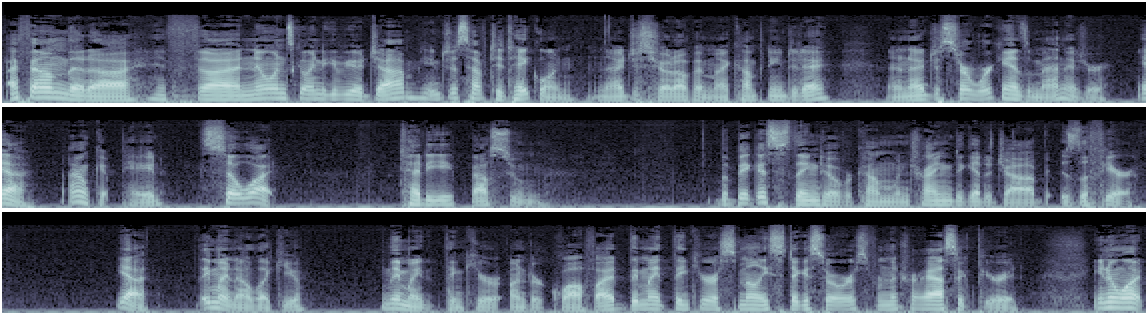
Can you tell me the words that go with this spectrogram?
I found that uh, if uh, no one's going to give you a job, you just have to take one. And I just showed up at my company today, and I just start working as a manager. Yeah, I don't get paid. So what? Teddy Bausum. The biggest thing to overcome when trying to get a job is the fear. Yeah, they might not like you. They might think you're underqualified. They might think you're a smelly stegosaurus from the Triassic period. You know what?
